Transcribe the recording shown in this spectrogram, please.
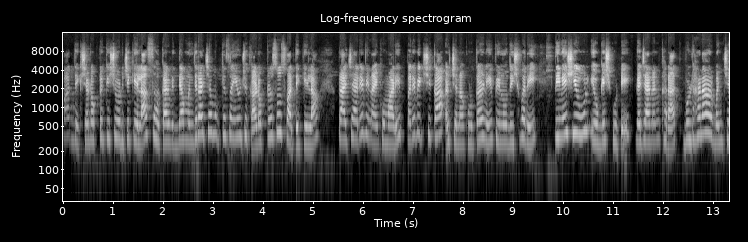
उपाध्यक्ष डॉक्टर किशोरजी केला सहकार विद्या मंदिराच्या मुख्य संयोजिका डॉक्टर सुस्वाते केला प्राचार्य विनायक कुमारी पर्यवेक्षिका अर्चना कुलकर्णी विनोदेश्वरी दिनेश येऊल योगेश कुटे गजानन खरात बुलढाणा अर्बनचे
